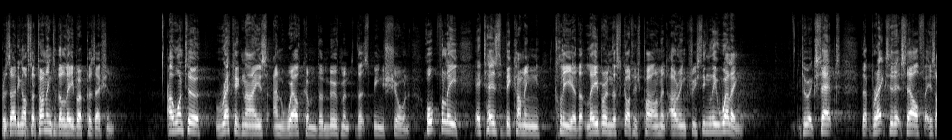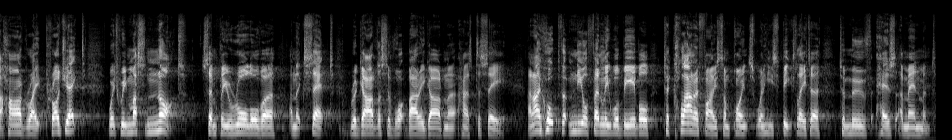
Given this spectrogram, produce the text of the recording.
Presiding officer, turning to the Labour position. I want to recognise and welcome the movement that's been shown. Hopefully, it is becoming clear that Labour in the Scottish Parliament are increasingly willing to accept that Brexit itself is a hard right project, which we must not simply roll over and accept regardless of what Barry Gardner has to say. And I hope that Neil Finlay will be able to clarify some points when he speaks later to move his amendment.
